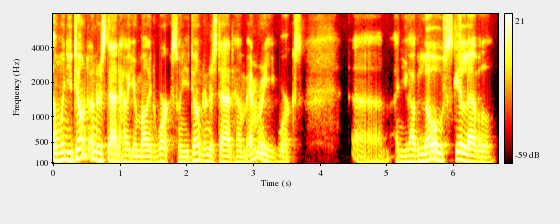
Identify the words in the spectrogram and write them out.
And when you don't understand how your mind works, when you don't understand how memory works, um, and you have a low skill level,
